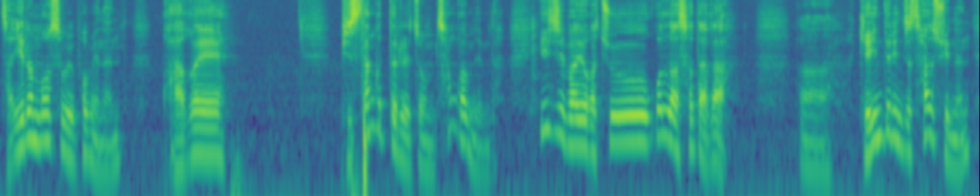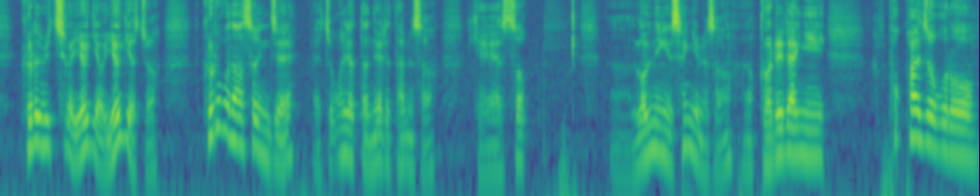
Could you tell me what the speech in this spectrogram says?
자, 이런 모습을 보면은 과거에 비슷한 것들을 좀 참고하면 됩니다. 이지바이오가 쭉 올라서다가 어, 개인들이 이제 살 수 있는 그런 위치가 여기 여기였죠. 그러고 나서 이제 좀 올렸다 내렸다 하면서 계속 어, 롤링이 생기면서 어, 거래량이 폭발적으로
